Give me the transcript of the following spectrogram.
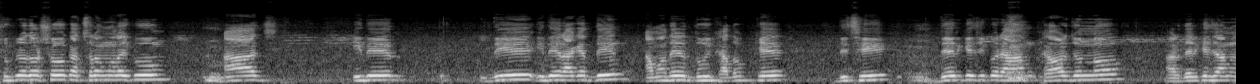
সুপ্রিয় দর্শক, আসসালামু আলাইকুম। আজ ঈদের দিয়ে, ঈদের আগের দিন আমাদের দুই খাদককে দিছি দেড় কেজি করে আম খাওয়ার জন্য। আর দেড় কেজি আমে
